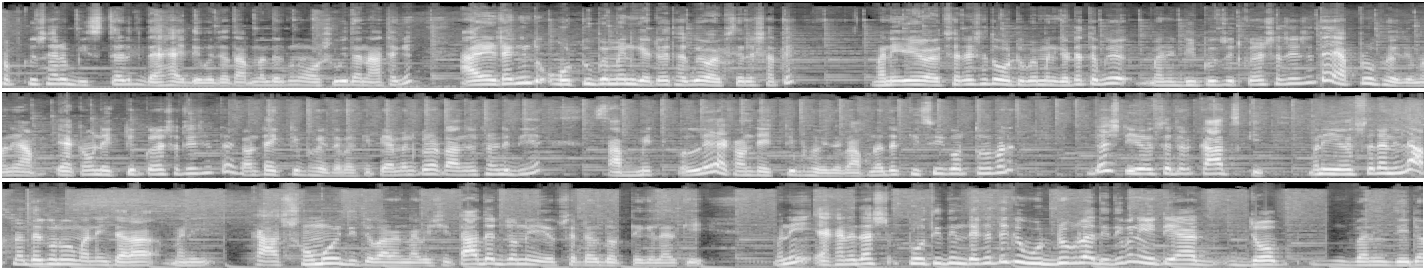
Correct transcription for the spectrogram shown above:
সব কিছু আরও বিস্তারিত দেখাই দেবো, যাতে আপনাদের কোনো অসুবিধা না থাকে। আর এটা কিন্তু ওটু পেমেন্ট গেটওয়ে থাকবে ওয়েবসাইটের সাথে। মানে এই ওয়েবসাইটের সাথে ওটু পেমেন্ট গেটে থাকবে মানে ডিপোজিট করার সাথে সাথে অ্যাপ্রুভ হয়ে যাবে। মানে অ্যাকাউন্ট অ্যাক্টিভ করার সাথে সাথে অ্যাকাউন্টটা অ্যাক্টিভ হয়ে যাবে আর কি। পেমেন্ট করা ট্রানজাকশন দিয়ে সাবমিট করলে অ্যাকাউন্টটা অ্যাক্টিভ হয়ে যাবে। আপনাদের কিছুই করতে হবে না। জাস্ট এই ওয়েবসাইটের কাজ কি? মানে এই ওয়েবসাইটটা নিলে আপনাদের কোনো মানে যারা মানে কাজ সময় দিতে পারেন না বেশি, তাদের জন্য এই ওয়েবসাইটটা ধরতে গেলে আর কি। মানে এখানে জাস্ট প্রতিদিন দেখে দেখে উড্রুগুলো দিয়ে দিবেন এইটা আর জব মানে যেটা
